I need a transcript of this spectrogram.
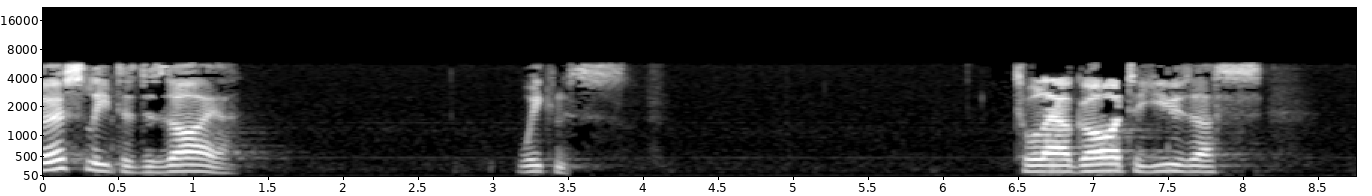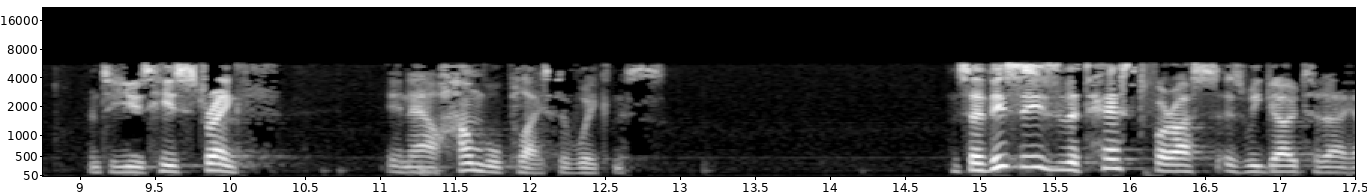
firstly to desire weakness. To allow God to use us and to use His strength in our humble place of weakness. And so, this is the test for us as we go today.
